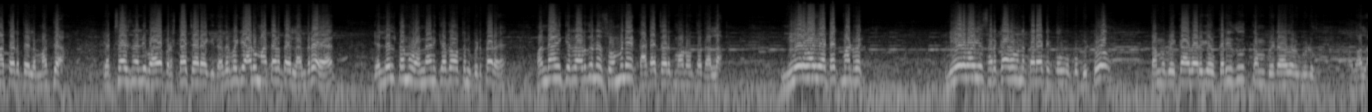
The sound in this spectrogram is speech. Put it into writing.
ಮಾತಾಡ್ತಾ ಇಲ್ಲ ಮಧ್ಯ ಎಕ್ಸೈಸ್ನಲ್ಲಿ ಭಾಳ ಭ್ರಷ್ಟಾಚಾರ ಆಗಿದೆ. ಅದ್ರ ಬಗ್ಗೆ ಯಾರೂ ಮಾತಾಡ್ತಾ ಇಲ್ಲ. ಅಂದರೆ ಎಲ್ಲೆಲ್ಲಿ ತಮ್ಮ ಹೊಂದಾಣಿಕೆ ಅದೋ ಅವತ್ತನ್ನು ಬಿಡ್ತಾರೆ. ಹೊಂದಾಣಿಕೆ ಇರಲಾರ್ದು ಸುಮ್ಮನೆ ಕಾಟಾಚಾರಕ್ಕೆ ಮಾಡುವಂಥದ್ದಲ್ಲ. ನೇರವಾಗಿ ಅಟ್ಯಾಕ್ ಮಾಡಬೇಕು. ನೇರವಾಗಿ ಸರ್ಕಾರವನ್ನು ತರಾಟೆಗೆ ತಗೋಬೇಕು ಬಿಟ್ಟು ತಮ್ಮ ಬೇಕಾದವರಿಗೆ ಕರೆಯುವುದು ತಮ್ಮ ಬೇಕಾದವ್ರಿಗೆ ಬಿಡುದು. ಅದಲ್ಲ.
